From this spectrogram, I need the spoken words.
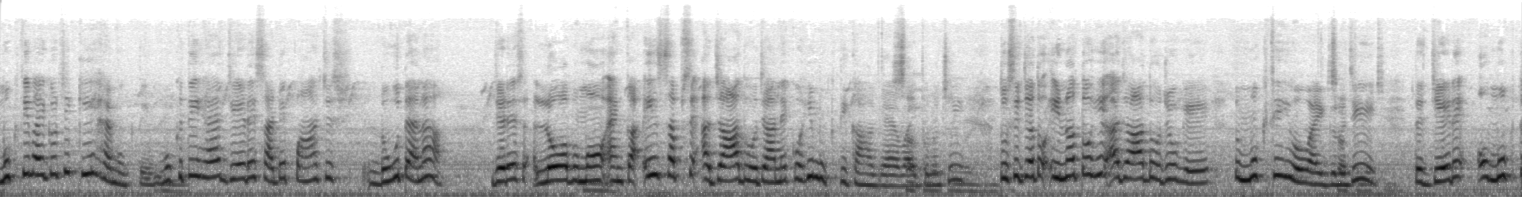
ਮੁਕਤੀ ਵਾਹਿਗੁਰੂ ਜੀ ਕੀ ਹੈ ਮੁਕਤੀ? ਮੁਕਤੀ ਹੈ ਜਿਹੜੇ ਸਾਡੇ ਪੰਜ ਦੂਤ ਹੈ ਨਾ ਜਿਹੜੇ ਲੋਭ ਮੋਹ ਐਂਕਾ ਇਹ ਸਭ ਸੇ ਆਜ਼ਾਦ ਹੋ ਜਾਣੇ ਕੋ ਹੀ ਮੁਕਤੀ ਕਹਾ ਗਿਆ ਹੈ ਵਾਹਿਗੁਰੂ ਜੀ। ਤੁਸੀਂ ਜਦੋਂ ਇਹਨਾਂ ਤੋਂ ਹੀ ਆਜ਼ਾਦ ਹੋ ਜਾਓਗੇ ਤਾਂ ਮੁਕਤੀ ਹੀ ਹੋ ਵਾਹਿਗੁਰੂ ਜੀ। ਤੇ ਜਿਹੜੇ ਉਹ ਮੁਕਤ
